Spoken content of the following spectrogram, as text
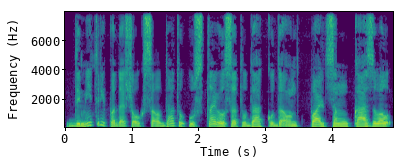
Дмитрий подошел к солдату, уставился туда, куда он пальцем указывал,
